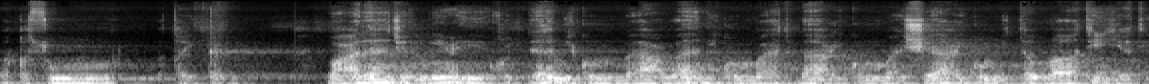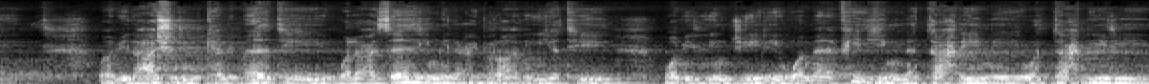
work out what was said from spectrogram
وقصور وطيكل وعلى جميع خدامكم وأعوانكم وأتباعكم وأشياعكم التوراتية وبالعشر الكلمات والعزائم العبرانية وبالإنجيل وما فيه من التحريم والتحليل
